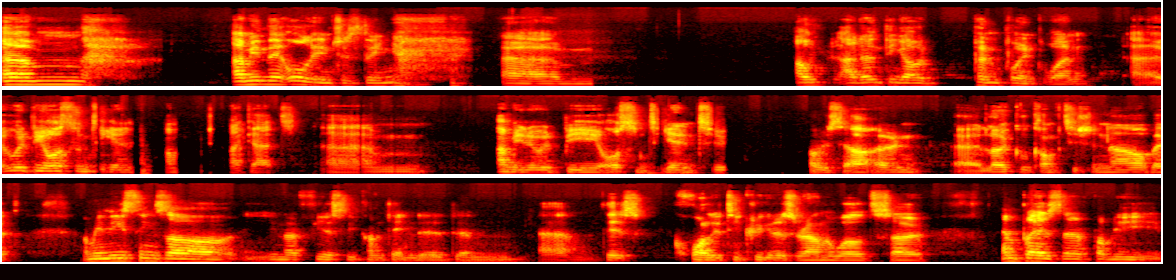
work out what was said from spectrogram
Um, I mean, they're all interesting. um, I I don't think I would pinpoint one. Uh, it would be awesome to get into like that. Um, I mean, it would be awesome to get into obviously our own uh, local competition now. But I mean, these things are you know fiercely contended, and um, there's quality cricketers around the world. So and players that have probably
